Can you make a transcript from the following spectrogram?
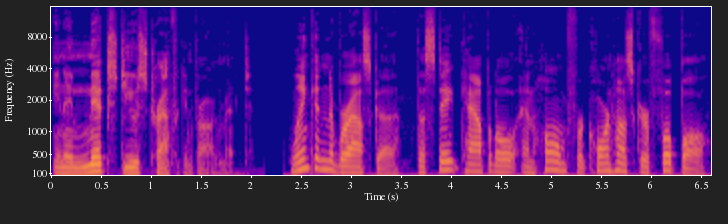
in a mixed-use traffic environment. Lincoln, Nebraska, the state capital and home for Cornhusker football,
